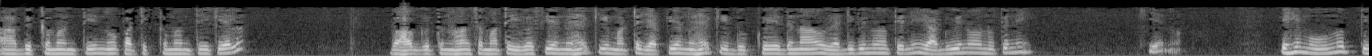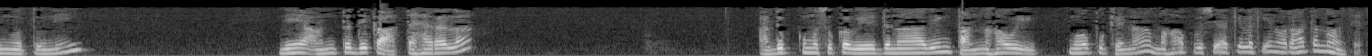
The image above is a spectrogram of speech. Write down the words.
ආභික්කමන්ති නොපටික්කමන්ති කියලා භාග්‍යතුන් වහන්සේ මට ඉවසිය නොහැකි මට යැපිය නොහැකි දුක් වේදනාව වැඩි වෙනවා පෙනේ අඩු වෙනවා නොපෙනේ කියනවා. එහෙම වුණොත් පින්වතුනි මේ අන්ත දෙක අතහැරලා අදුක්කම සුඛ වේදනාවෙන් තණ්හාව ඉක්මවපු කෙනා මහා පුරුෂයා කියලා කියන රහතන් වහන්සේට.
